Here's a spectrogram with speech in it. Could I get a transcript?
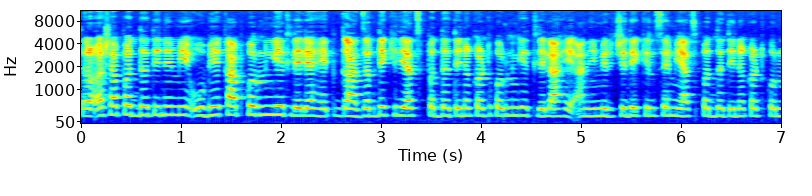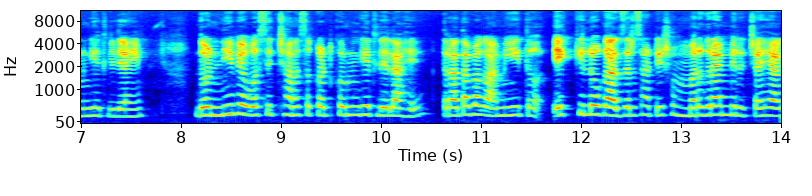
तर अशा पद्धतीने मी उभे काप करून घेतलेले आहेत. गाजर देखील याच पद्धतीनं कट करून घेतलेला आहे आणि मिरची देखील सेम याच पद्धतीनं कट करून घेतलेली आहे. दोन्ही व्यवस्थित छान असं कट करून घेतलेलं आहे. तर आता बघा मी इथं एक किलो गाजरसाठी शंभर ग्रॅम मिरच्या ह्या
